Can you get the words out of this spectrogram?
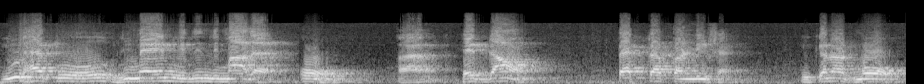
you have to remain within the mother womb, uh, head down, packed up condition. You cannot move.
